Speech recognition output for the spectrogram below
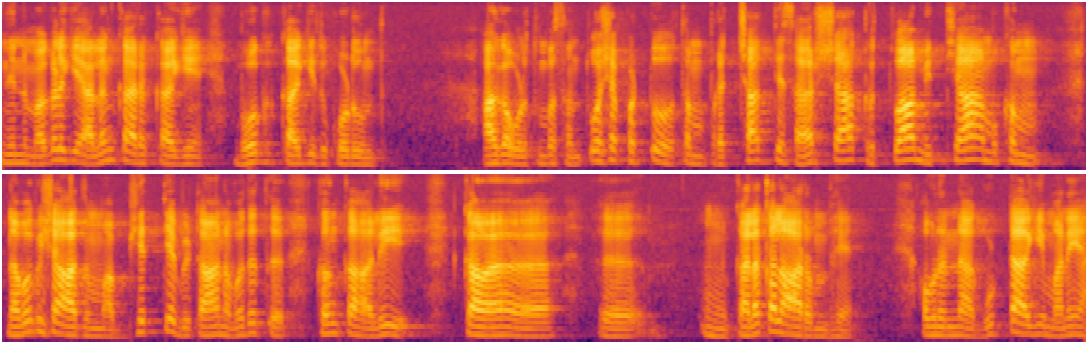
ನಿನ್ನ ಮಗಳಿಗೆ ಅಲಂಕಾರಕ್ಕಾಗಿ, ಭೋಗಕ್ಕಾಗಿ ಇದು ಕೊಡು ಅಂತ. ಆಗ ಅವಳು ತುಂಬ ಸಂತೋಷಪಟ್ಟು ತಮ್ಮ ಪ್ರಚ್ಛಾದ್ಯ ಸಹರ್ಷ ಕೃತ್ವಾ ಮಿಥ್ಯಾ ಮುಖಂ ನವವಿಷಾದಂ ಅಭ್ಯತ್ಯ ಬಿಟಾನವದತ್ ಕಂಕಾಲಿ ಕ ಆ, ಆರಂಭೆ. ಅವನನ್ನು ಗುಟ್ಟಾಗಿ ಮನೆಯ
